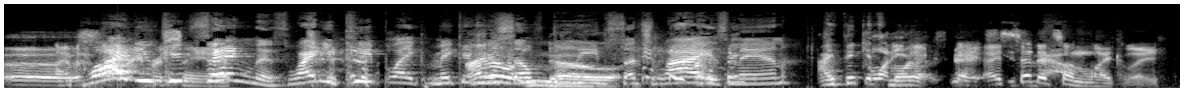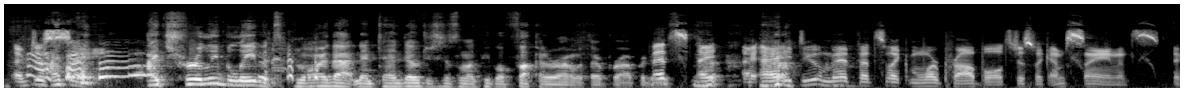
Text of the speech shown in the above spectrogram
Uh, Why do you keep saying saying this? Why do you keep like making yourself know. believe such lies, think- man? I think it's more. X Hey, I said it's now. unlikely. I'm I, just saying. think, I truly believe it's more that Nintendo just doesn't like people fucking around with their properties. That's I, I, I do admit that's like more probable. It's just like I'm saying it's I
